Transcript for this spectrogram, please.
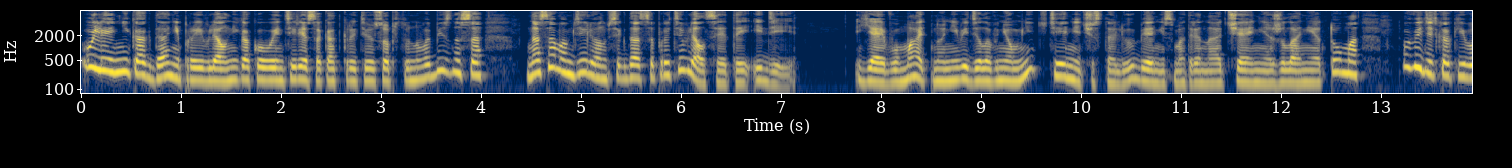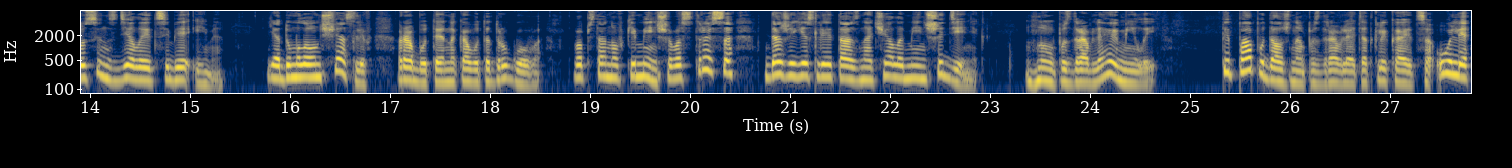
Олли никогда не проявлял никакого интереса к открытию собственного бизнеса. На самом деле он всегда сопротивлялся этой идее. Я его мать, но не видела в нем ни тени ни честолюбия, несмотря на отчаяние желания Тома увидеть, как его сын сделает себе имя. Я думала, он счастлив, работая на кого-то другого в обстановке меньшего стресса, даже если это означало меньше денег. «Ну, поздравляю, милый». «Ты папу должна поздравлять», — откликается Оля,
